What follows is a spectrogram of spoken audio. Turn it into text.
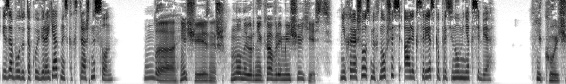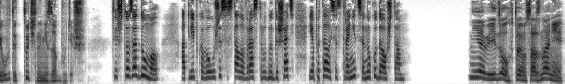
и забуду такую вероятность, как страшный сон. Да, исчезнешь, но наверняка время еще есть. Нехорошо усмехнувшись, Алекс резко притянул меня к себе. И кое-чего ты точно не забудешь. Ты что задумал? От липкого ужаса стало в раз трудно дышать, я пыталась отстраниться, но куда уж там. «Я видел в твоем сознании,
